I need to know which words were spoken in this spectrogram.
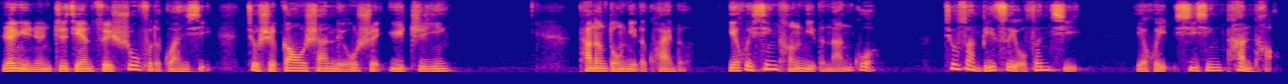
人与人之间最舒服的关系，就是高山流水遇知音。他能懂你的快乐，也会心疼你的难过，就算彼此有分歧，也会悉心探讨。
